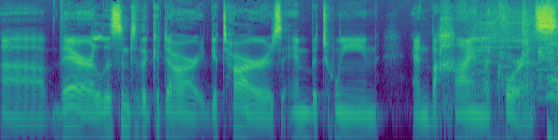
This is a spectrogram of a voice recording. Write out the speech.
Uh, there, listen to the guitar guitars in between and behind the chorus.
